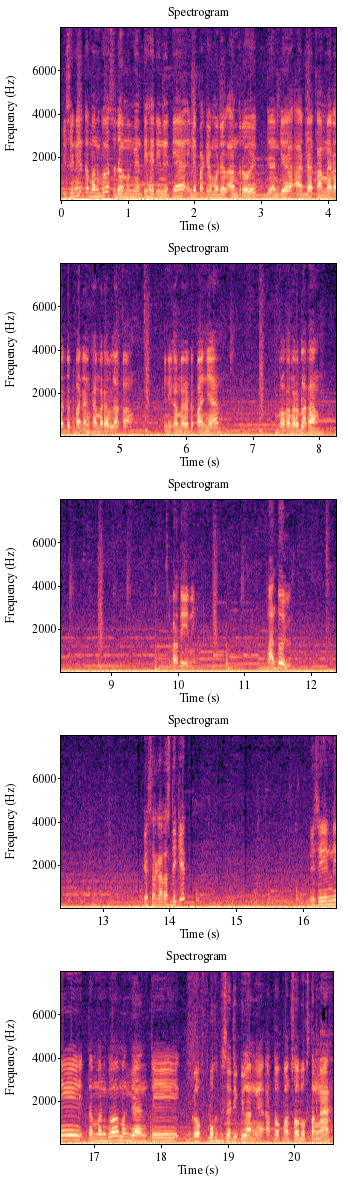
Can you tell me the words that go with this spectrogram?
Di sini teman gue sudah mengganti head unitnya. Ini pakai model Android dan dia ada kamera depan dan kamera belakang. Ini kamera depannya kalau kamera belakang. Seperti ini. Mantul. Geser ke atas sedikit di sini teman gue mengganti glove box bisa dibilang ya atau konsol box tengah.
